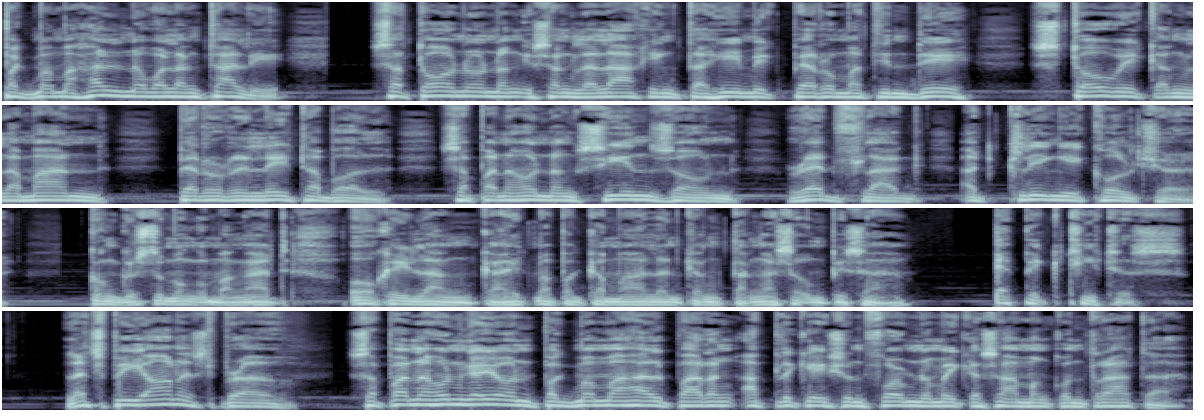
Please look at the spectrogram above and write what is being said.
pagmamahal na walang tali. Sa tono ng isang lalaking tahimik pero matindi, stoic ang laman pero relatable sa panahon ng scene zone, red flag at clingy culture. Kung gusto mong umangat, okay lang kahit mapagkamalan kang tanga sa umpisa. Epictetus. Let's be honest bro. Sa panahon ngayon, pagmamahal parang application form na may kasamang kontrata.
